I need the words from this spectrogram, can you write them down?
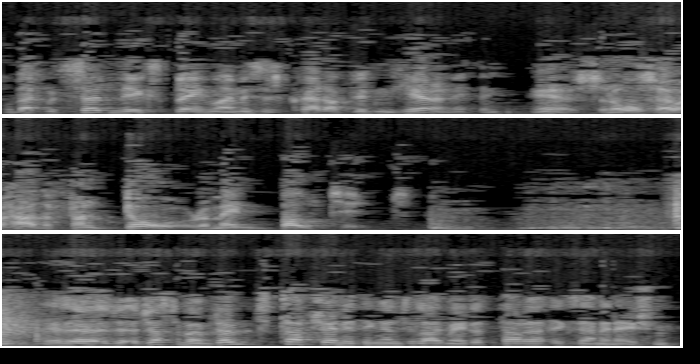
Well, that would certainly explain why Mrs. Craddock didn't hear anything. Yes, and also how the front door remained bolted. Uh, uh, just a moment. Don't touch anything until I've made a thorough examination.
